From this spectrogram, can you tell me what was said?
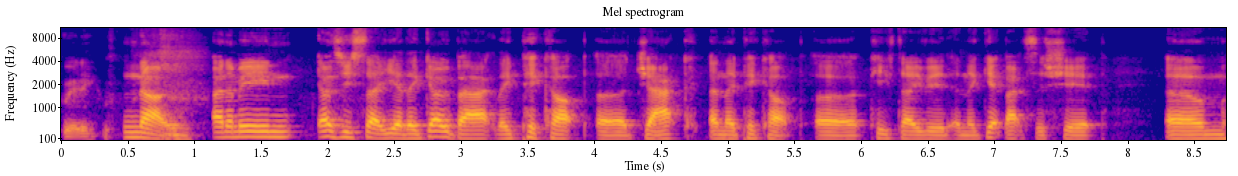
really. No, and I mean, as you say, yeah, they go back, they pick up uh, Jack, and they pick up uh, Keith David, and they get back to the ship. Um,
